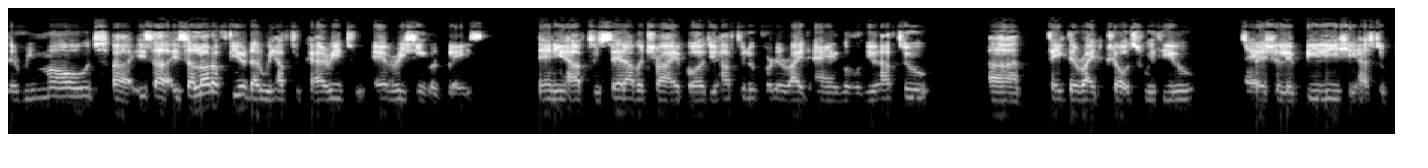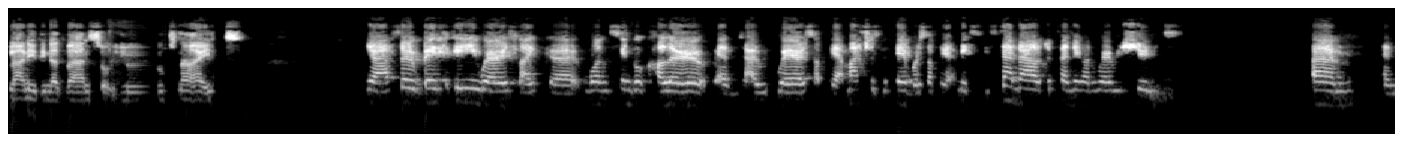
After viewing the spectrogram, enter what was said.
the remotes. Uh, it's a it's a lot of gear that we have to carry to every single place. Then you have to set up a tripod. You have to look for the right angle. You have to take the right clothes with you. Especially Pili, she has to plan it in advance so it looks nice. Yeah, so basically he wears like uh, one single color, and I would wear something that matches with him or something that makes me stand out, depending on where we shoot. Um, and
